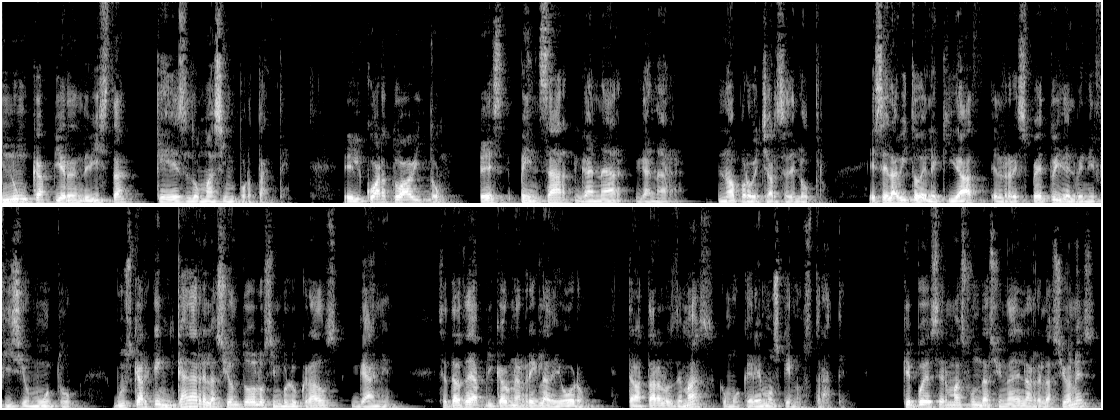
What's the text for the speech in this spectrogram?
nunca pierden de vista qué es lo más importante. El cuarto hábito es pensar, ganar, ganar, no aprovecharse del otro. Es el hábito de la equidad, el respeto y del beneficio mutuo. Buscar que en cada relación todos los involucrados ganen. Se trata de aplicar una regla de oro, tratar a los demás como queremos que nos traten. ¿Qué puede ser más fundacional en las relaciones?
